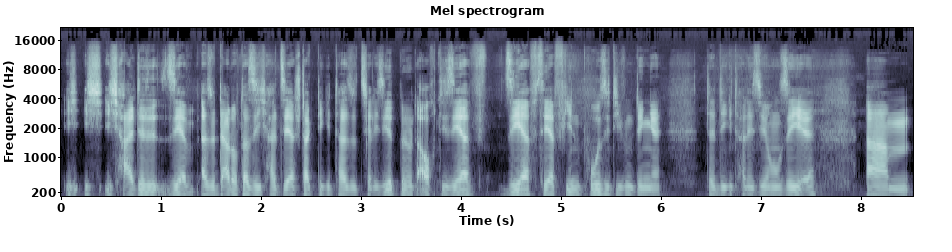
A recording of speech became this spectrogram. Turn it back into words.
ich, ich, ich halte sehr, also dadurch, dass ich halt sehr stark digital sozialisiert bin und auch die sehr, sehr, sehr vielen positiven Dinge der Digitalisierung sehe, ähm,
